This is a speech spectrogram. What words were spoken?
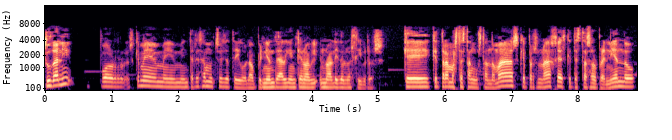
Tú, Dani, por... es que me, me- me interesa mucho, ya te digo, la opinión de alguien que no ha, no ha leído los libros. ¿Qué, ¿Qué tramas te están gustando más? ¿Qué personajes? ¿Qué te está sorprendiendo?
